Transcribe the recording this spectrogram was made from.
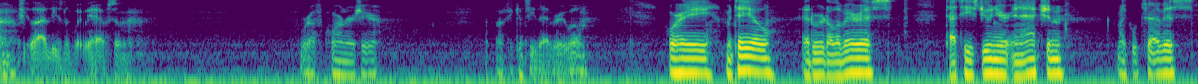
Actually, a lot of these look like they have some rough corners here. Don't know if you can see that very well. Jorge Mateo, Edward Olivares, Tatis Jr. in action, Michael Travis,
